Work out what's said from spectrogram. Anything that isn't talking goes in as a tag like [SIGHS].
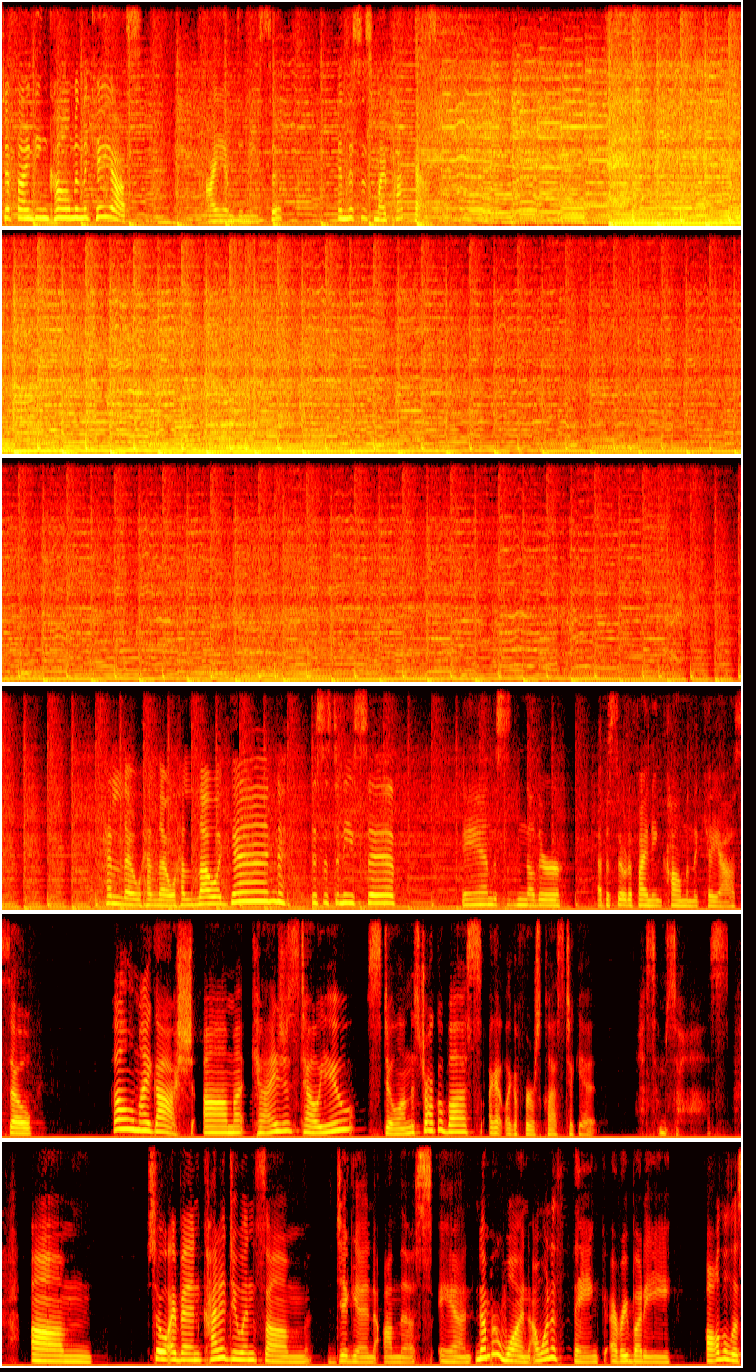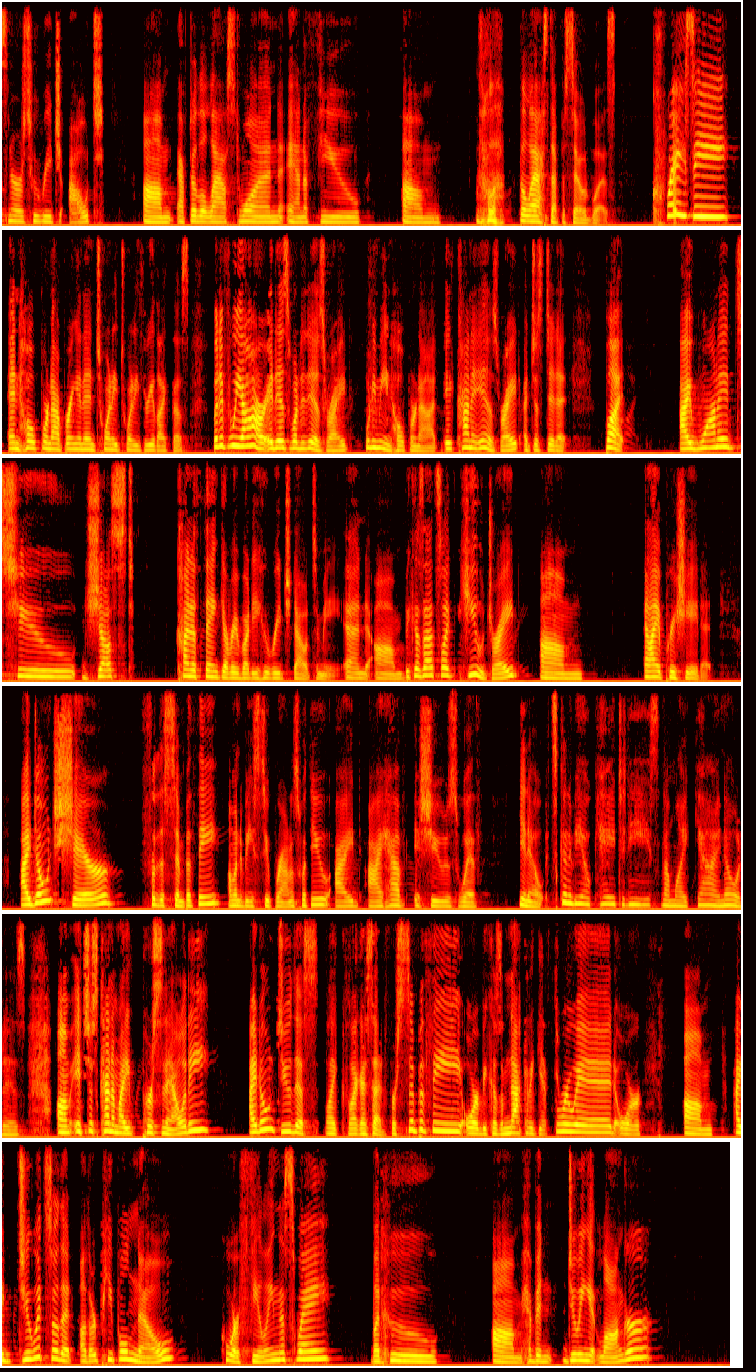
to Finding Calm in the Chaos. I am Denise and this is my podcast. Hello, hello, hello again. This is Denise Sith, and this is another episode of Finding Calm in the Chaos. So, oh my gosh, um, can I just tell you, still on the struggle bus. I got like a first class ticket. Awesome sauce. Um, so I've been kind of doing some digging on this, and number one, I want to thank everybody, all the listeners who reach out um, after the last one and a few um, [LAUGHS] the, the last episode was crazy and hope we're not bringing in 2023 like this. But if we are it is what it is right? What do you mean hope or not? It kind of is right? I just did it. But i wanted to just kind of thank everybody who reached out to me. And um because that's like huge right? Um and i appreciate it. I don't share for the sympathy. I'm going to be super honest with you. I I have issues with, you know, it's going to be okay, Denise, and I'm like, yeah, I know it is. Um, it's just kind of my personality. I don't do this like like I said for sympathy or because I'm not going to get through it or um I do it so that other people know who are feeling this way but who um have been doing it longer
